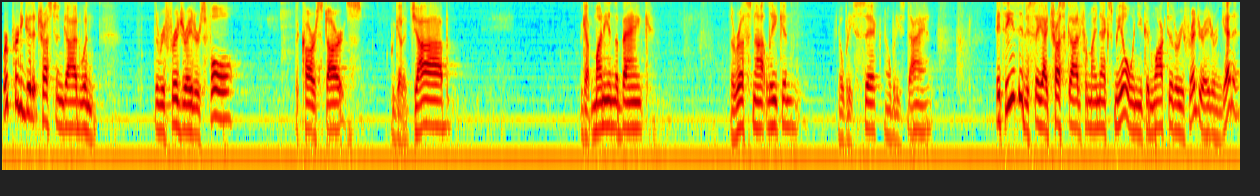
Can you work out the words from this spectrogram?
we're pretty good at trusting God when the refrigerator's full, the car starts, we got a job, we got money in the bank, the roof's not leaking, nobody's sick, nobody's dying. It's easy to say, I trust God for my next meal when you can walk to the refrigerator and get it.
